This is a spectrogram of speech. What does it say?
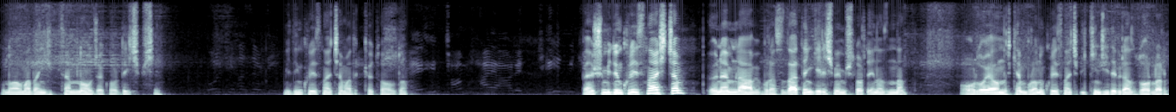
Bunu almadan gitsem ne olacak orada? Hiçbir şey. Midin kulesini açamadık. Kötü oldu. Ben şu midin kulesini açacağım. Önemli abi burası. Zaten gelişmemiş lord en azından. Orada oyalanırken buranın kulesini açıp ikinciyi de biraz zorlarım.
